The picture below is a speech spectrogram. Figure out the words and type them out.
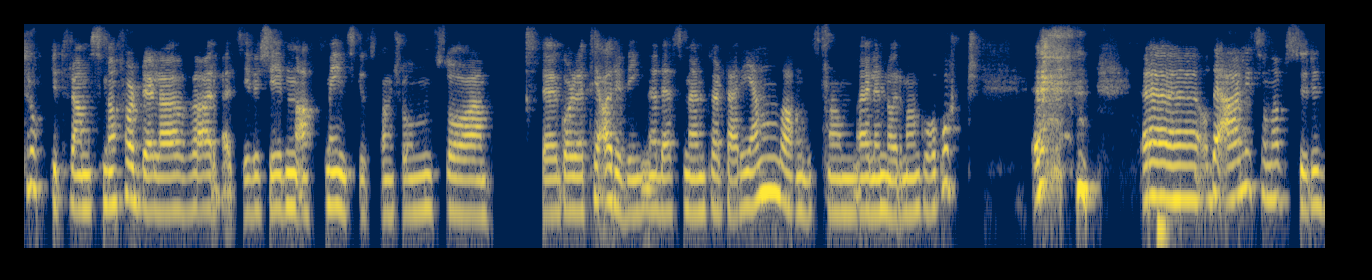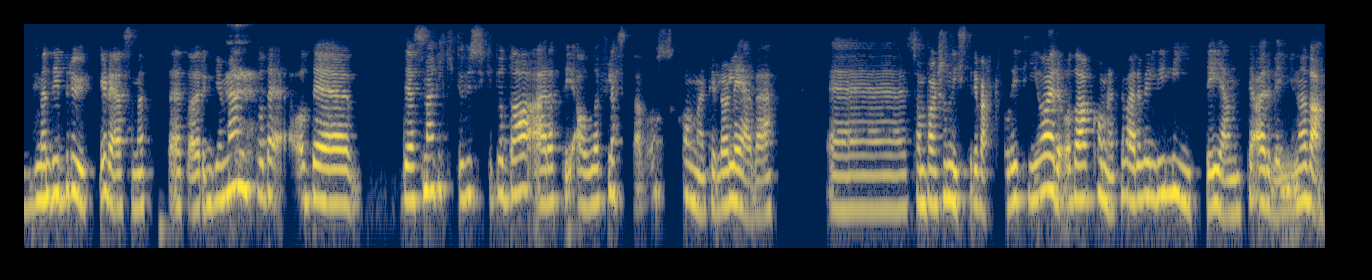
trukket fram som en fordel av arbeidsgiversiden at med innskuddspensjonen så går det til arvingene det som eventuelt er igjen, da, man, eller når man går bort. Uh, og Det er litt sånn absurd, men de bruker det som et, et argument. Og, det, og det, det, som er viktig å huske på da, er at de aller fleste av oss kommer til å leve uh, som pensjonister i hvert fall i ti år. Og da kommer det til å være veldig lite igjen til arvingene, da.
